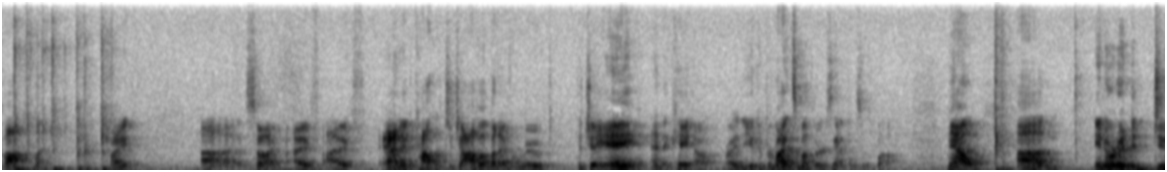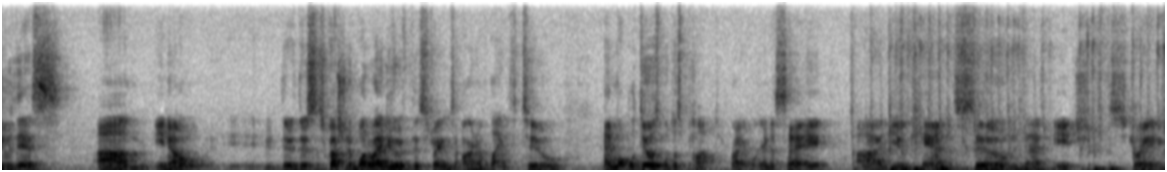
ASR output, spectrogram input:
Kotlin, right? Uh, so I've, I've, I've added Kotlin to Java, but I've removed the JA and the KO, right? You could provide some other examples as well. Now, um, in order to do this, um, you know, there, there's this question of what do I do if the strings aren't of length 2? And what we'll do is we'll just punt, right? We're going to say uh, you can assume that each string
